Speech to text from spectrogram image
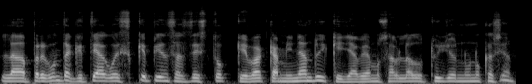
La pregunta que te hago es, ¿qué piensas de esto que va caminando y que ya habíamos hablado tú y yo en una ocasión?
